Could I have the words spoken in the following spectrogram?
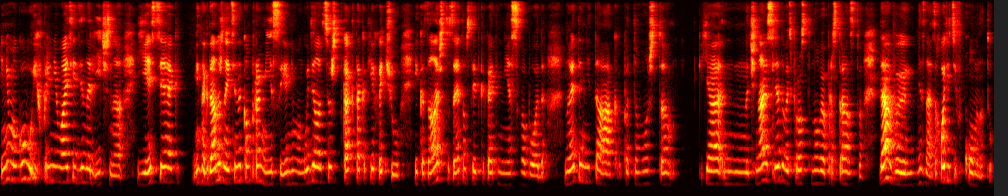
Я не могу их принимать единолично. Есть э, иногда нужно идти на компромиссы, я не могу делать все как так, как я хочу. И казалось, что за этим стоит какая-то несвобода. Но это не так, потому что я начинаю исследовать просто новое пространство. Да, вы, не знаю, заходите в комнату,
